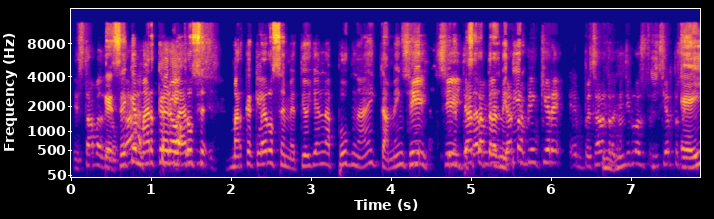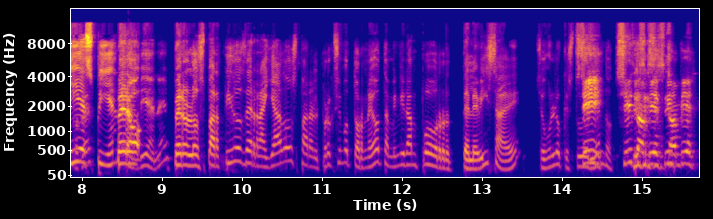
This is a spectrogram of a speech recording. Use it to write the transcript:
estaba que sé que marca claro se, marca claro se metió ya en la pugna y también sí sí ya también, ya también, quiere empezar a transmitir los ciertos e ESPN pero, también ¿eh? pero los partidos de Rayados para el próximo torneo también irán por Televisa eh según lo que estuve viendo. sí, sí también también.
